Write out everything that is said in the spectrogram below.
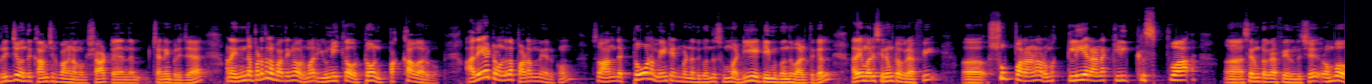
பிரிட்ஜை வந்து காமிச்சிருப்பாங்க நமக்கு ஷார்ட்டு அந்த சென்னை பிரிட்ஜை ஆனால் இந்த படத்தில் பார்த்தீங்கன்னா ஒரு மாதிரி யூனிக்காக ஒரு டோன் பக்காவாக இருக்கும். அதே டோனில் தான் படமே இருக்கும். ஸோ அந்த டோனை மெயின்டைன் பண்ணதுக்கு வந்து சும்மா டிஐ டீமுக்கு வந்து வாழ்த்துக்கள். அதே மாதிரி சினிமட்டோகிராஃபி சூப்பரான ரொம்ப கிளியரான க்ளீ கிறிஸ்பாக சினிமட்டோகிராஃபி இருந்துச்சு. ரொம்ப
